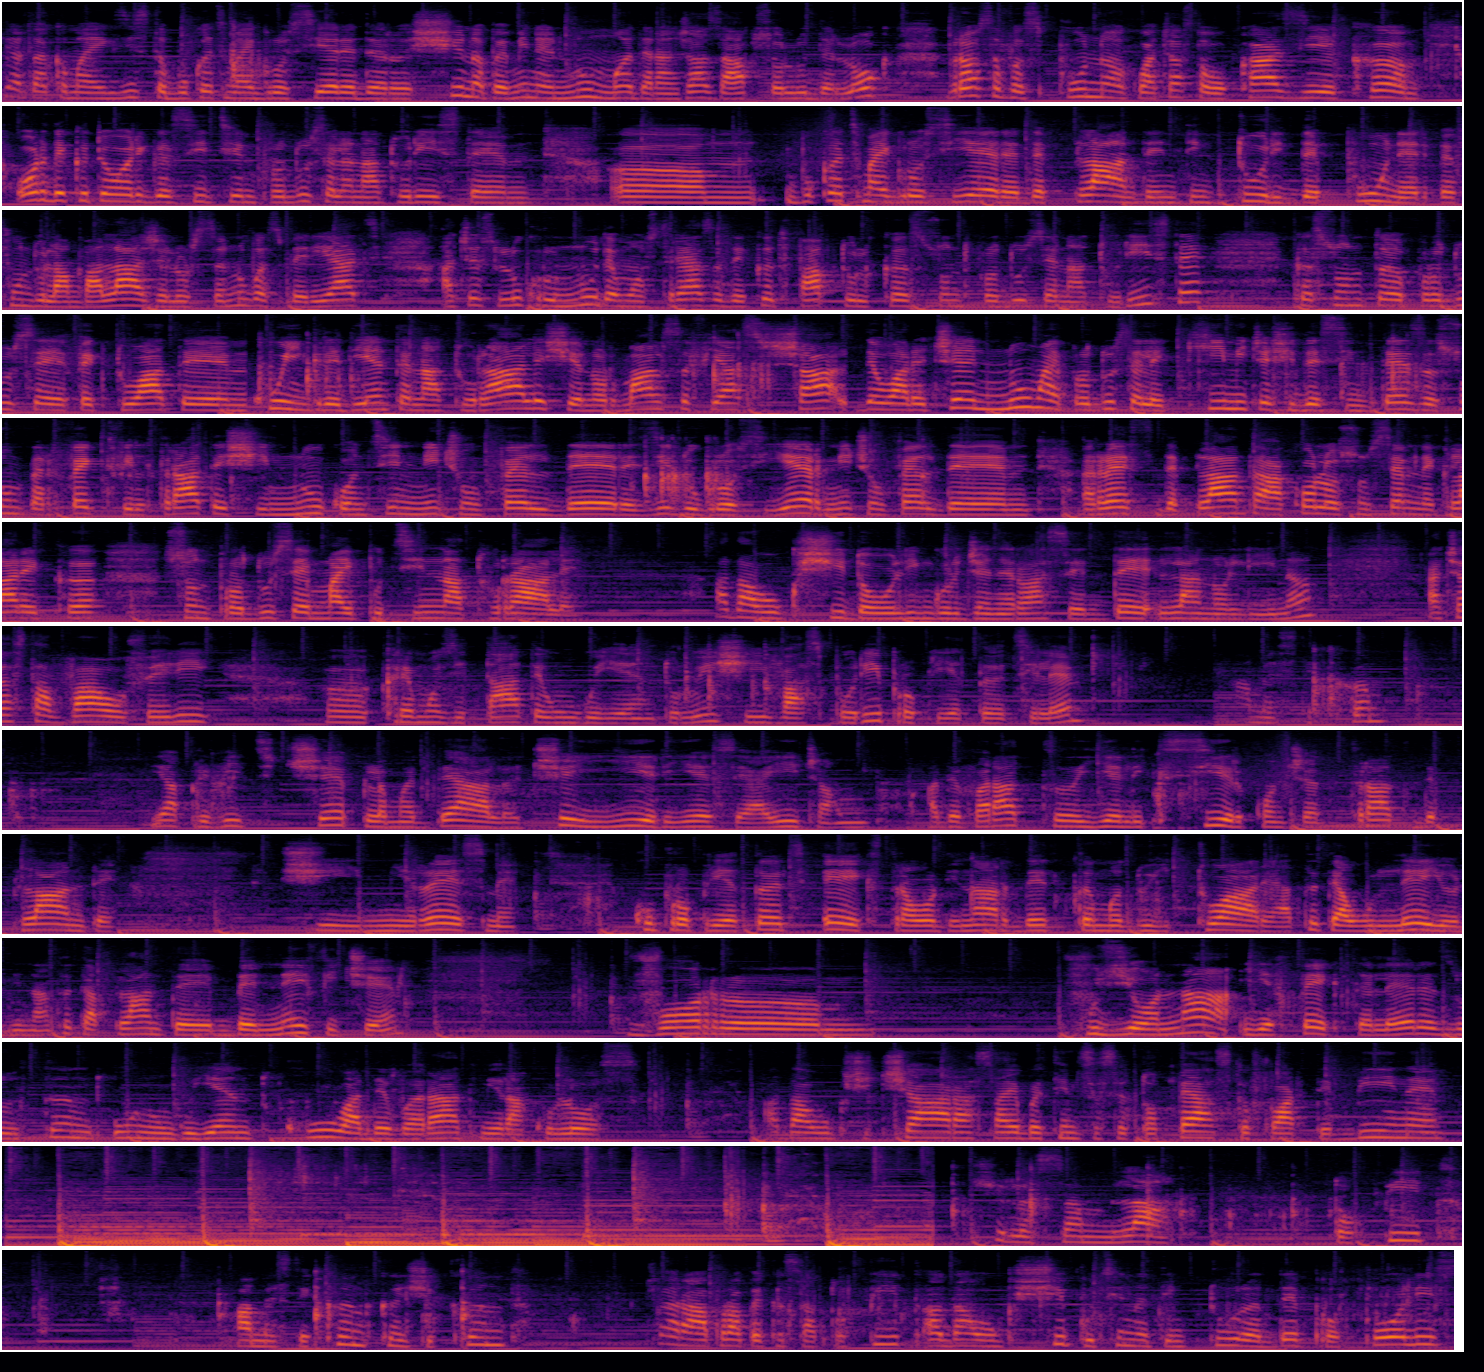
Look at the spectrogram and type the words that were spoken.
Chiar dacă mai există bucăți mai grosiere de rășină, pe mine nu mă deranjează absolut deloc. Vreau să vă spun cu această ocazie că ori de câte ori găsiți în produsele naturiste um, bucăți mai grosiere de plante, în tincturi, de puneri pe fundul ambalajelor, să nu vă speriați, acest lucru nu demonstrează decât faptul că sunt produse naturiste, că sunt uh, produse efectuate cu ingrediente naturale și e normal să fie așa, deoarece numai produsele chimice și de sinteză sunt perfect filtrate și nu conțin niciun fel de rezidu grosier, niciun fel de rest de plantă, acolo sunt semne clare că sunt produse mai puțin naturale. Adaug și două linguri generoase de lanolină. Aceasta va oferi uh, cremozitate unguientului și va spori proprietățile. Amestecăm. Ia priviți ce plămădeală, ce ir iese aici, un adevărat elixir concentrat de plante și miresme cu proprietăți extraordinar de tămăduitoare, atâtea uleiuri din atâtea plante benefice, vor uh, fuziona efectele, rezultând un unghuient cu adevărat miraculos. Adaug și ceara să aibă timp să se topească foarte bine. Și lăsăm la topit amestecând când și când. Ceara aproape că s-a topit, adaug și puțină tinctură de propolis.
